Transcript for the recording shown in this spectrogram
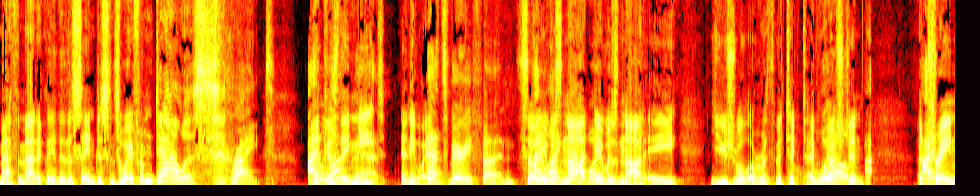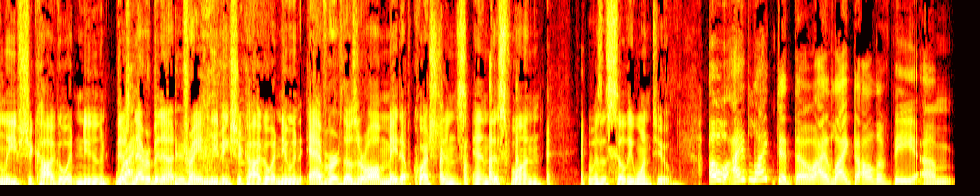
mathematically, they're the same distance away from Dallas. Right. I Because they that. meet anyway. That's very fun. So I it was like not. It was not a usual arithmetic type Well, question. I- A I- train leaves Chicago at noon. There's Right. never been a train leaving Chicago at noon ever. Those are all made up questions, and this one was a silly one too. Oh, I liked it though. I liked all of the um,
